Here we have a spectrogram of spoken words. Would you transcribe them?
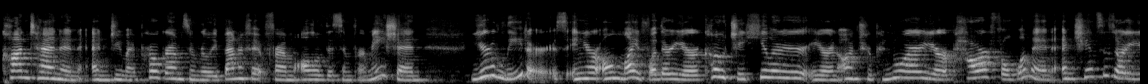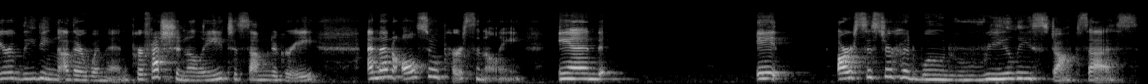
content and, and do my programs and really benefit from all of this information, you're leaders in your own life, whether you're a coach, a healer, you're an entrepreneur, you're a powerful woman. And chances are you're leading other women professionally to some degree, and then also personally. And it, our sisterhood wound really stops us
